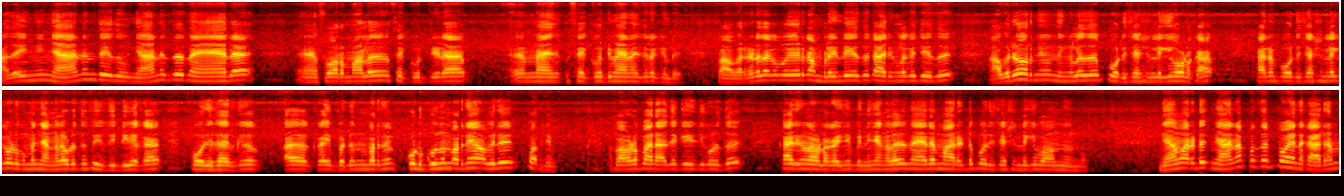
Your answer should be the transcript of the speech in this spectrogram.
അത് കഴിഞ്ഞ് ഞാൻ എന്ത് ചെയ്തു? ഞാനിത് നേരെ ഫോർമാൾ സെക്യൂരിറ്റിയുടെ സെക്യൂരിറ്റി മാനേജറൊക്കെ ഉണ്ട്. അപ്പോൾ അവരുടെ അടുത്തൊക്കെ പോയി ഒരു കംപ്ലയിന്റ് ചെയ്ത് കാര്യങ്ങളൊക്കെ ചെയ്ത് അവർ പറഞ്ഞു നിങ്ങളിത് പോലീസ് സ്റ്റേഷനിലേക്ക് കൊടുക്കാം. കാരണം പോലീസ് സ്റ്റേഷനിലേക്ക് കൊടുക്കുമ്പോൾ ഞങ്ങളവിടുത്തെ സി സി ടി വി ഒക്കെ പോലീസുകാർക്ക് കൈപ്പറ്റുമെന്നും പറഞ്ഞ് കൊടുക്കുമെന്നും പറഞ്ഞ് അവർ പറഞ്ഞു. അപ്പോൾ അവിടെ പരാതിയൊക്കെ എഴുതി കൊടുത്ത് കാര്യങ്ങൾ അവിടെ കഴിഞ്ഞു. പിന്നെ ഞങ്ങൾ നേരെ മാറിയിട്ട് പോലീസ് സ്റ്റേഷനിലേക്ക് പോകാൻ നിന്നു. ഞാൻ മാറിയിട്ട് ഞാനപ്പം തന്നെ പോയേനെ. കാരണം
